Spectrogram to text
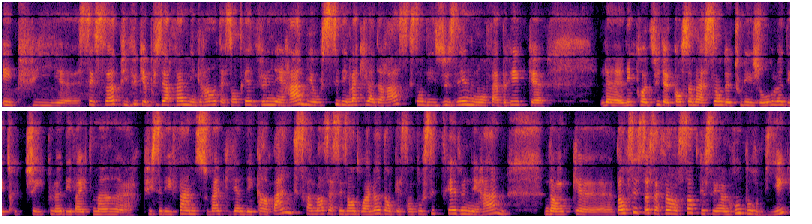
Et puis, euh, c'est ça. Puis, vu qu'il y a plusieurs femmes migrantes, elles sont très vulnérables. Il y a aussi des maquiladoras, qui sont des usines où on fabrique euh, les produits de consommation de tous les jours, des trucs cheap, des vêtements. Euh. puis, c'est des femmes souvent qui viennent des campagnes qui se ramassent à ces endroits-là, donc elles sont aussi très vulnérables. Donc, donc c'est ça, ça fait en sorte que c'est un gros bourbier.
